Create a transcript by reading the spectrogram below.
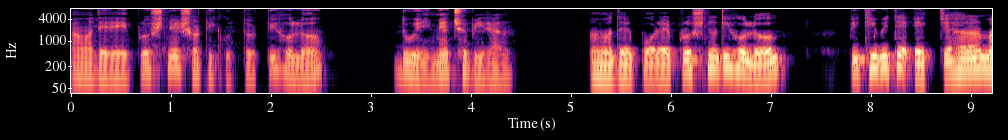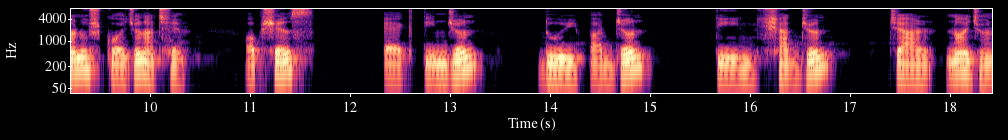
আমাদের এই প্রশ্নের সঠিক উত্তরটি হল, দুই, মেছো বিড়াল। আমাদের পরের প্রশ্নটি হলো পৃথিবীতে এক চেহারার মানুষ কয়জন আছে? অপশনস, এক তিনজন, দুই পাঁচজন, তিন সাতজন, চার নয়জন।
